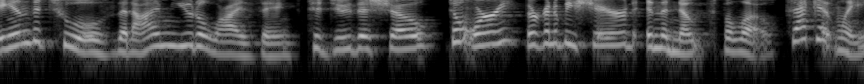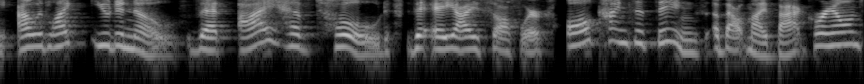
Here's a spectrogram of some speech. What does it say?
and the tools that I'm utilizing to do this show, don't worry, they're going to be shared in the notes below. Secondly, I would like you to know that I have told the AI software all kinds of things about my background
